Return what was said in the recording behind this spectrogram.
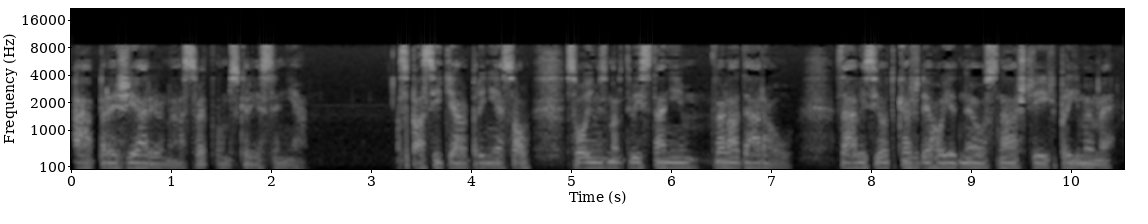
a prežiaril nás svetlom skriesenia. Spasiteľ priniesol svojim zmrtvýstaním veľa darov. Závisí od každého jedného snáš, či ich príjmeme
